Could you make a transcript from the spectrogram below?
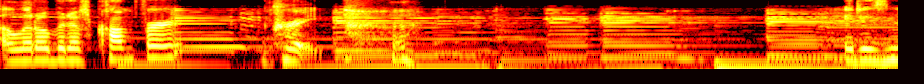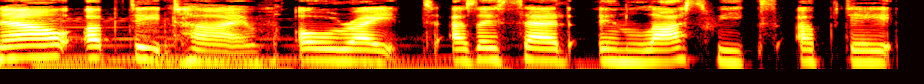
a little bit of comfort, great. it is now update time. All right, as I said in last week's update,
